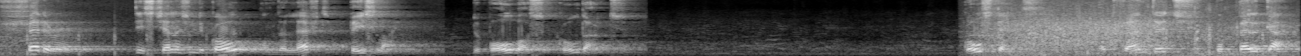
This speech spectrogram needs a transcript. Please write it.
Federer is challenging the call the left baseline. The ball was called out. Goal stand. Advantage Opelka.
